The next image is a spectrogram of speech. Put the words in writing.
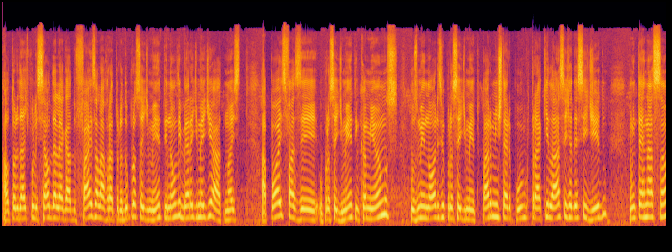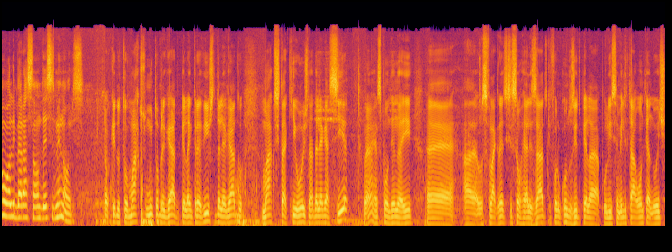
a autoridade policial, o delegado faz a lavratura do procedimento e não libera de imediato. Nós, após fazer o procedimento, encaminhamos os menores e o procedimento para o Ministério Público para que lá seja decidido uma internação ou a liberação desses menores. Então, ok, doutor Marcos, muito obrigado pela entrevista. O delegado Marcos está aqui hoje na delegacia, né, respondendo aí é, a, os flagrantes que são realizados, que foram conduzidos pela Polícia Militar ontem à noite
